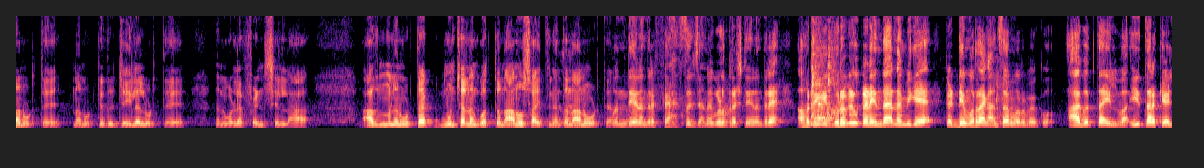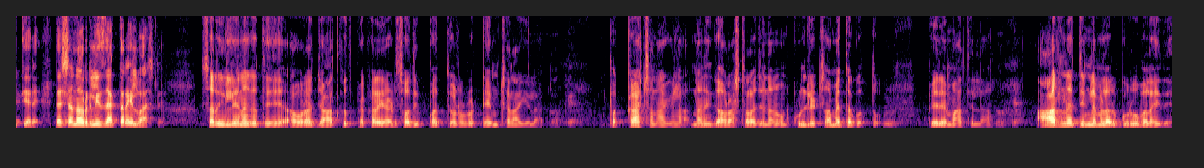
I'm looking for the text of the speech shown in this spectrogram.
ನಾನು ಹುಟ್ಟೆ ನಾನು ಹುಟ್ಟಿದ್ದು ಜೈಲಲ್ಲಿ ಹುಟ್ಟೆ ನನಗೆ ಒಳ್ಳೆ ಫ್ರೆಂಡ್ಸ್ ಇಲ್ಲ. ಆದ್ರೂ ನಾನು ಹುಟ್ಟಕ್ಕೆ ಮುಂಚೆ ನಂಗೆ ಗೊತ್ತು, ನಾನು ಸಾಯ್ತೀನಿ ಅಂತ ನಾನು ಹುಡ್ತೇನೆ ಒಂದೇನಂದ್ರೆ ಫ್ಯಾನ್ಸ್ ಜನಗಳ ಪ್ರಶ್ನೆ ಏನಂದ್ರೆ ಅವರಿಗೆ ಗುರುಗಳ ಕಡೆಯಿಂದ ನಮಗೆ ಕಡ್ಡಿ ಮುರಿದಾಗ ಆನ್ಸರ್ ಬರಬೇಕು. ಆಗುತ್ತಾ ಇಲ್ವಾ? ಈ ಥರ ಕೇಳ್ತಿದ್ದಾರೆ. ದರ್ಶನ್ ಅವ್ರು ರಿಲೀಸ್ ಆಗ್ತಾರಾ ಇಲ್ವಾ ಅಷ್ಟೇ? ಸರ್ ಇಲ್ಲಿ ಏನಾಗುತ್ತೆ ಅವರ ಜಾತಕದ ಪ್ರಕಾರ ಎರಡು ಸಾವಿರದ ಇಪ್ಪತ್ತೇಳರು ಟೈಮ್ ಚೆನ್ನಾಗಿಲ್ಲ. ಪಕ್ಕಾ ಚೆನ್ನಾಗಿಲ್ಲ. ನನಗೆ ಅವ್ರ ಅಷ್ಟರಾಜ ನಾನು ಒಂದು ಕುಂಡ್ಲಿಟ್ ಸಮೇತ ಗೊತ್ತು. ಬೇರೆ ಮಾತಿಲ್ಲ. ಆರನೇ ತಿಂಗಳ ಮೇಲೆ ಅವ್ರ ಗುರುಬಲ ಇದೆ.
